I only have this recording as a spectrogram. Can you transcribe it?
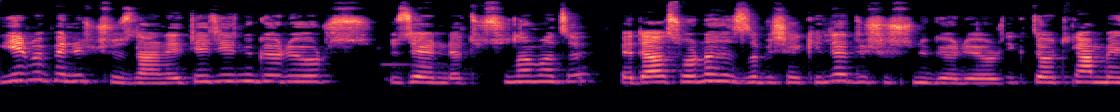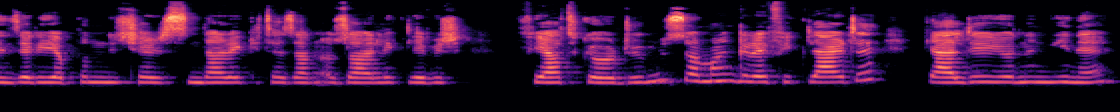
20.300'den reddediğini görüyoruz. Üzerinde tutunamadı ve daha sonra hızlı bir şekilde düşüşünü görüyoruz. Dikdörtgen benzeri yapının içerisinde hareket eden özellikle bir fiyat gördüğümüz zaman grafiklerde geldiği yönün yine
